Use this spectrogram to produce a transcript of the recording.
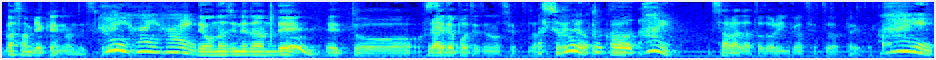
が300円なんですけど、はいはいはい。で同じ値段で、うん。えっとフライドポテトのセットだあったすごいお得。はい。サラダとドリンクのセットだったりとかはい。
